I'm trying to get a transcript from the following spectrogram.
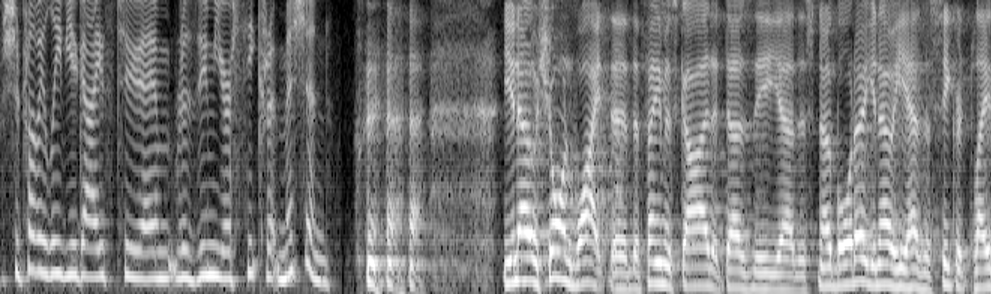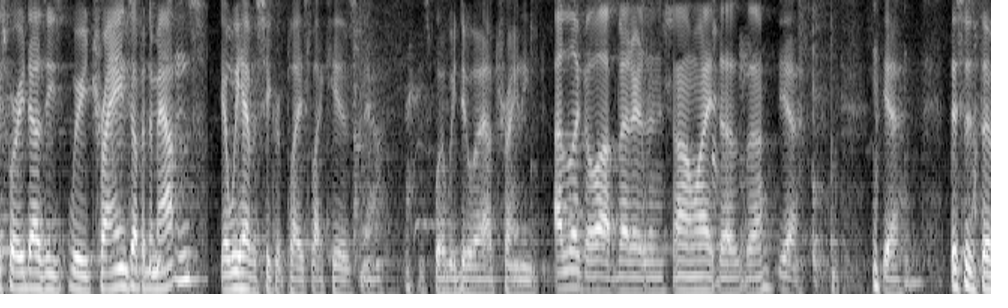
should probably leave you guys to um, resume your secret mission. you know, Shaun White, the, the famous guy that does the uh, the snowboarder. You know, he has a secret place where he does his, where he trains up in the mountains. Yeah, we have a secret place like his now. That's where we do our training. I look a lot better than Shaun White does, though. Yeah, yeah. This is the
